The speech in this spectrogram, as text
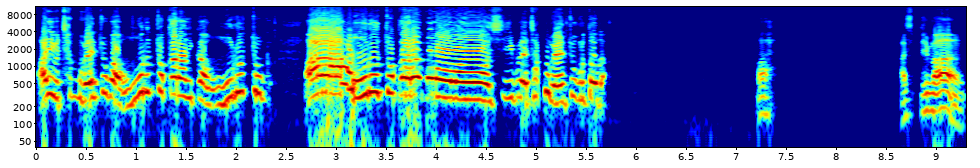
아니, 왜 자꾸 왼쪽 가? 오른쪽 가라니까. 오른쪽. 아, 오른쪽 가라고. 씨부레 자꾸 왼쪽으로 떠. 아. 아쉽지만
